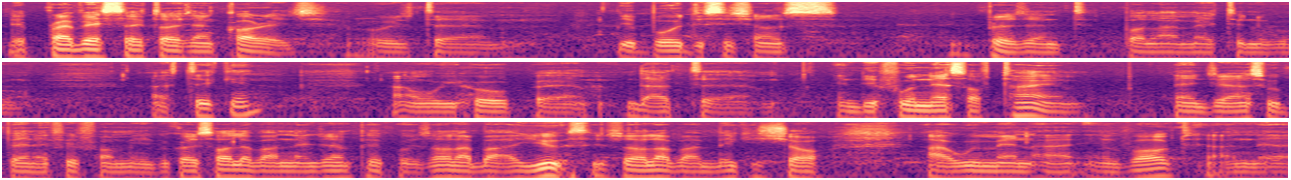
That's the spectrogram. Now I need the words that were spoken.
the private sector is encouraged with um, the bold decisions President Bola Tinubu has taken, and we hope uh, that um, in the fullness of time, Nigerians will benefit from it because it's all about Nigerian people. It's all about youth. It's all about making sure our women are involved and uh,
